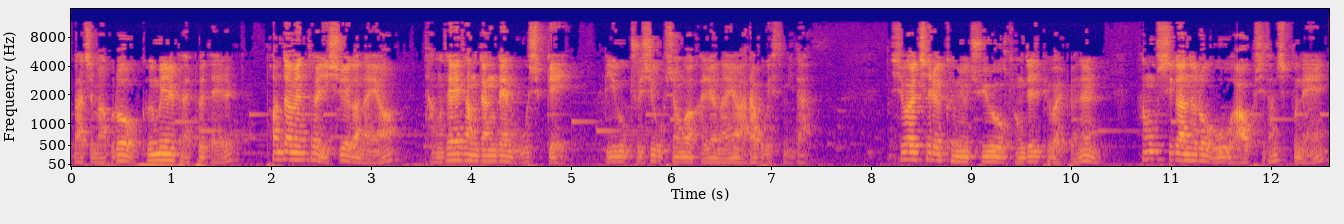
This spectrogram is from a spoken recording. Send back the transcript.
마지막으로 금일 발표될 펀더멘털 이슈에 관하여 당사에 상장된 50개의 미국 주식 옵션과 관련하여 알아보겠습니다. 10월 7일 금일 주요 경제지표 발표는 한국 시간으로 오후 9시 30분에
